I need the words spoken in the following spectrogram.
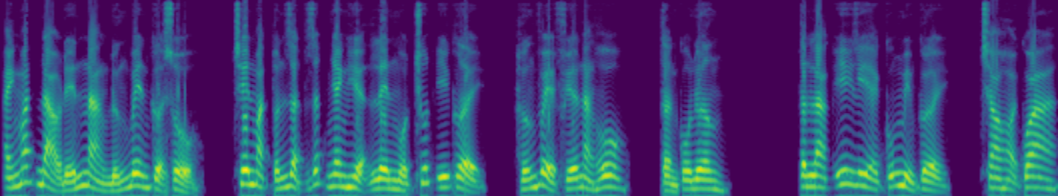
ánh mắt đảo đến nàng đứng bên cửa sổ, trên mặt tuấn giật rất nhanh hiện lên một chút ý cười, hướng về phía nàng hô, tần cô nương. Tần lạc y gì cũng mỉm cười, chào hỏi qua,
